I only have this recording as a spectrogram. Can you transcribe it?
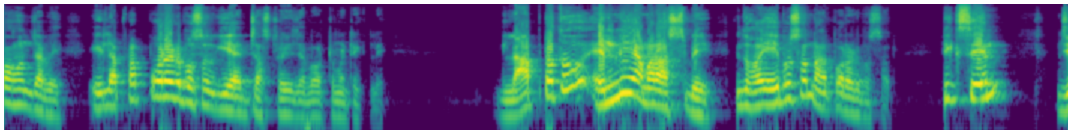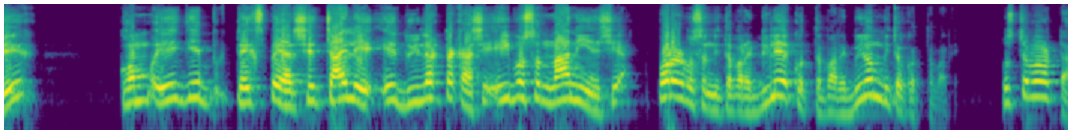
কখন যাবে? এই লাভটা পরের বছর গিয়ে অ্যাডজাস্ট হয়ে যাবে অটোমেটিকলি লাভটা তো এমনি আমার আসবে, কিন্তু হয় এই বছর না পরের বছর। ঠিক সেম যে কম, এই যে ট্যাক্স পেয়ার সে চাইলে এই দুই লাখ টাকা সে এই বছর না নিয়ে সে পরের বছর নিতে পারে ডিলে করতে পারে, বিলম্বিত করতে পারে। বুঝতে ব্যাপারটা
